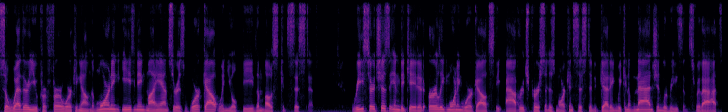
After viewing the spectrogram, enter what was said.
So whether you prefer working out in the morning, evening, my answer is work out when you'll be the most consistent. Research has indicated early morning workouts, the average person is more consistent at getting. We can imagine the reasons for that.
